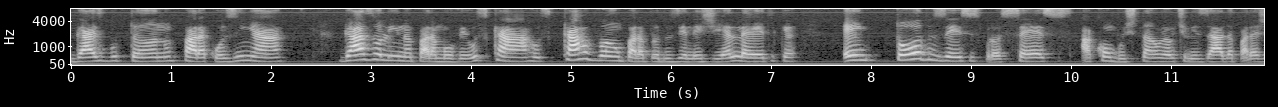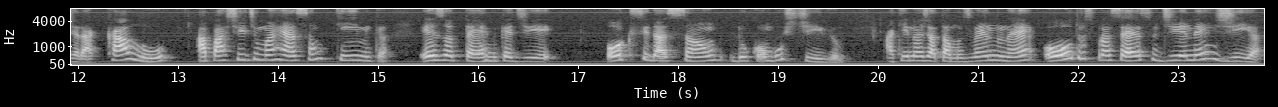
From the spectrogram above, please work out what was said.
gás butano para cozinhar, gasolina para mover os carros, carvão para produzir energia elétrica. Em todos esses processos, a combustão é utilizada para gerar calor a partir de uma reação química exotérmica de oxidação do combustível. Aqui nós já estamos vendo, né, outros processos de energia,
